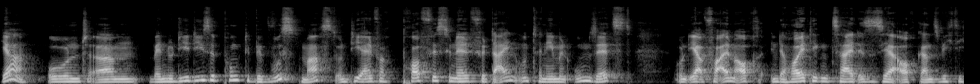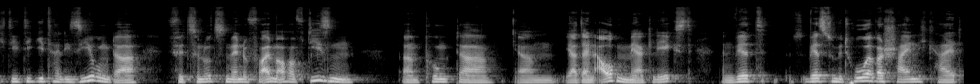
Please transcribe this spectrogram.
Ja, und ähm, wenn du dir diese Punkte bewusst machst und die einfach professionell für dein Unternehmen umsetzt, und ja, vor allem auch in der heutigen Zeit ist es ja auch ganz wichtig, die Digitalisierung dafür zu nutzen, wenn du vor allem auch auf diesen ähm, Punkt da ähm, ja dein Augenmerk legst, dann wird, wirst du mit hoher Wahrscheinlichkeit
